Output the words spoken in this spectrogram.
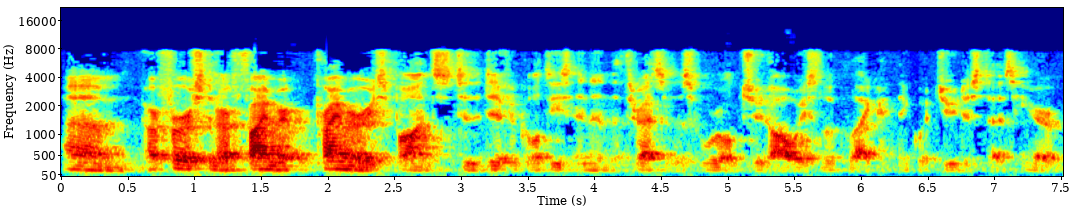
Um, our first and our primary, primary response to the difficulties and then the threats of this world should always look like, I think, what Judas does here.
